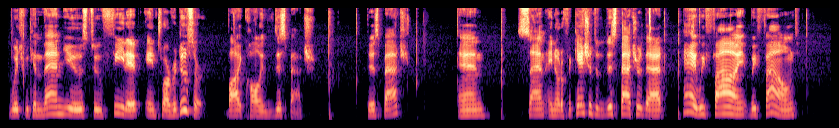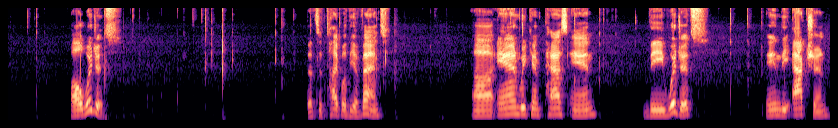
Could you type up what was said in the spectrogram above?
which we can then use to feed it into our reducer by calling the dispatch. Dispatch and send a notification to the dispatcher that hey we find we found all widgets. That's the type of the event. Uh, and we can pass in the widgets in the action,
